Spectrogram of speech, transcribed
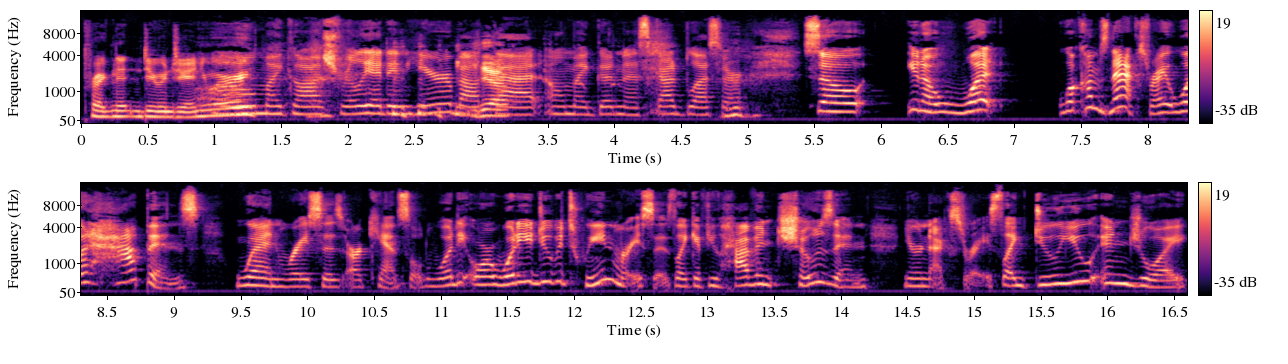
pregnant and due in January. Oh my gosh, really? I didn't hear about Yeah. that. Oh my goodness. God bless her. So, you know, what what comes next, right? What happens when races are canceled? What do, or what do you do between races? Like if you haven't chosen your next race, like do you enjoy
